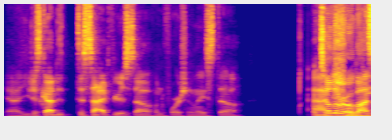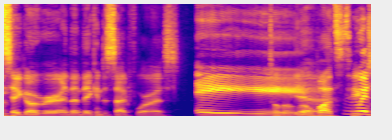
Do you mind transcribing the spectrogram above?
yeah, you just got to decide for yourself. Unfortunately, still until the robots take over, and then they can decide for us. A. Till the Yeah. robots take Which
